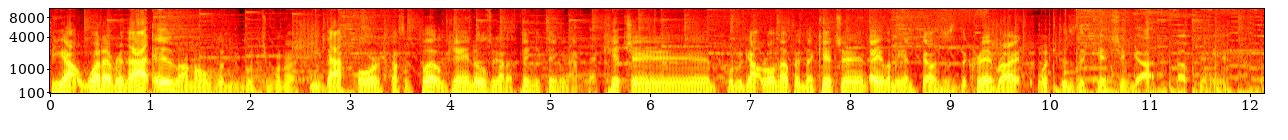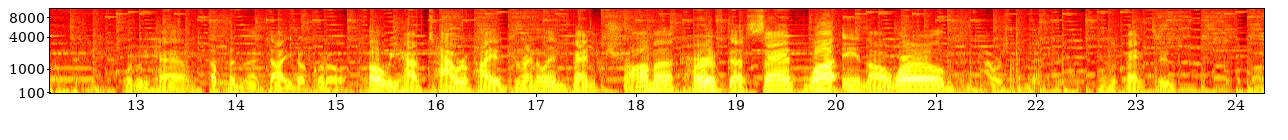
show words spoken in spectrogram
We got whatever that is. I don't know what, what you want to eat that for. Got some floating candles, we got a thingy thing, we got that kitchen. What do we got rolling up in the kitchen? Hey, let me in. Yo, this is the crib, right? What does the kitchen got up in here? What do we have up in the Daidokoro? Oh, we have Tower of High Adrenaline, Bent Trauma, Curved Descent. What in the world? Some towers hiding back here. And a vent too. On.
